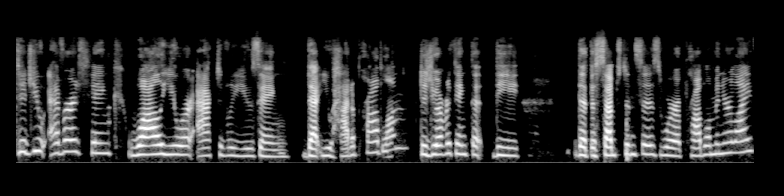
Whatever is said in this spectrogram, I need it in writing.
did you ever think while you were actively using that you had a problem? Did you ever think that the that the substances were a problem in your life?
